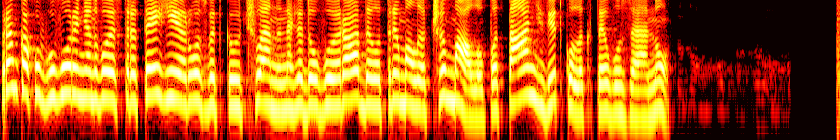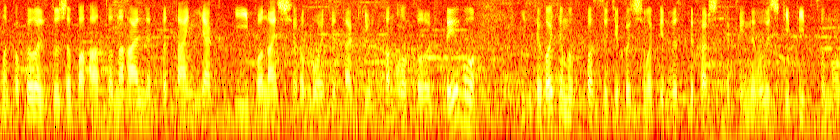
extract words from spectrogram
В рамках обговорення нової стратегії розвитку члени наглядової ради отримали чимало питань від колективу ЗНУ. Накопилось дуже багато нагальних питань, як і по нашій роботі, так і у самого колективу. І сьогодні ми по суті хочемо підвести перший такий невеличкий підсумок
